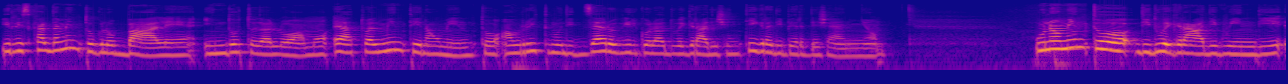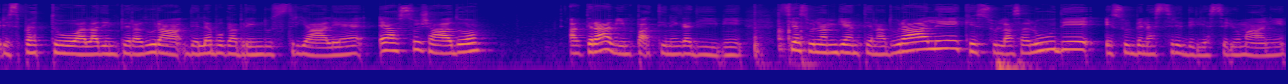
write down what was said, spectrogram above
Il riscaldamento globale indotto dall'uomo è attualmente in aumento a un ritmo di 0,2 gradi centigradi per decennio. Un aumento di 2 gradi, quindi, rispetto alla temperatura dell'epoca preindustriale, è associato a gravi impatti negativi sia sull'ambiente naturale che sulla salute e sul benessere degli esseri umani,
